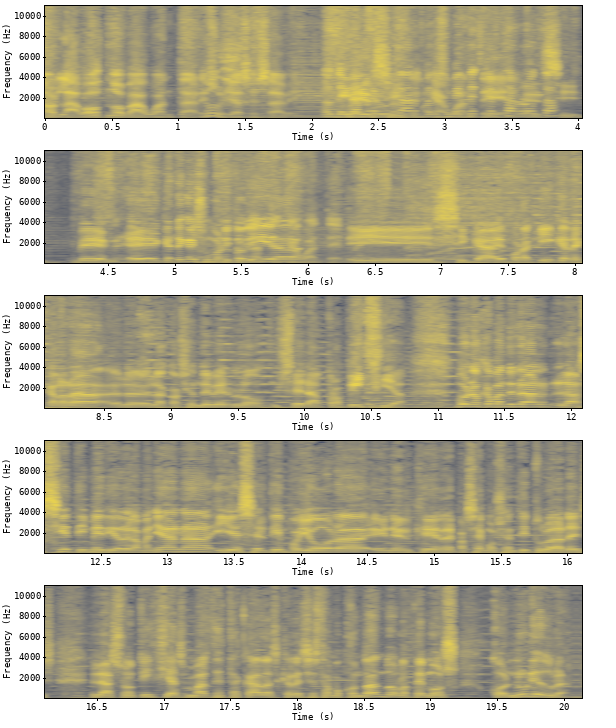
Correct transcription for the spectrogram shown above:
No, la voz no va a aguantar, eso ya se sabe. No te iba a Él preguntar, sí. pero si me dices que está Él rota. sí. Bien, eh, que tengáis un bonito día aguante. y si cae por aquí, que recalará, eh, la ocasión de verlo será propicia. Bueno, acaban de dar las siete y media de la mañana y es el tiempo y hora en el que repasemos en titulares las noticias más destacadas que les estamos contando. Lo hacemos con Nuria Durán.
